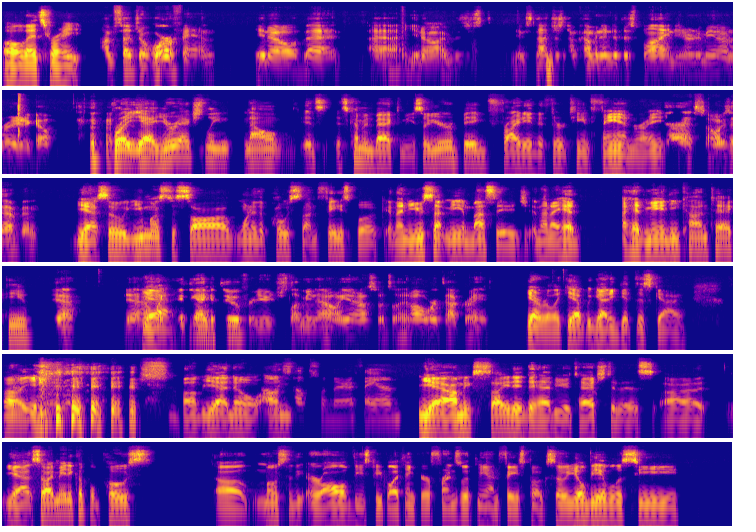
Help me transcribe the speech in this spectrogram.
oh, that's right. I'm such a horror fan, you know, that uh, you know, I'm just. It's not just I'm coming into this blind. You know what I mean? I'm ready to go. Right yeah you're actually now it's it's coming back to me so you're a big friday the 13th fan right Yes, always have been. yeah so you must have saw one of the posts on facebook and then you sent me a message and then i had i had mandee contact you Yeah, like, Yeah, anything yeah. I can do for you, just let me know. You know, so it's, it all worked out great. yeah we're like yeah we got to get this guy uh yeah. um yeah no It um always helps when they're a fan. yeah i'm excited to have you attached to this. Uh yeah so i made a couple posts uh most of the or all of these people i think are friends with me on facebook. So you'll be able to see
